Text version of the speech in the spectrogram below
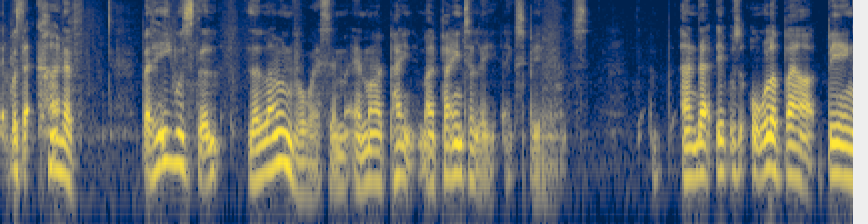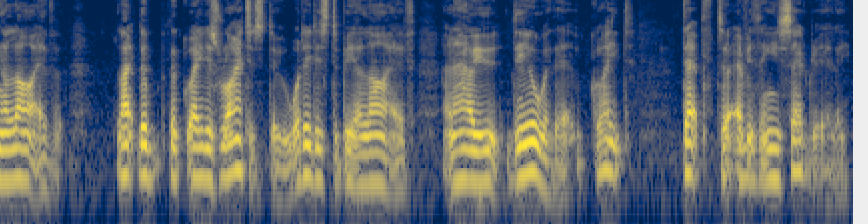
it was that kind of. But he was the, the lone voice in, in my, paint, my painterly experience. And that it was all about being alive, like the, the greatest writers do, what it is to be alive and how you deal with it. Great depth to everything he said, really.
